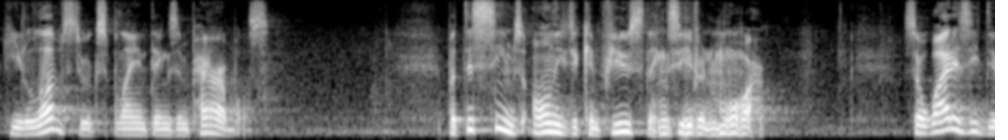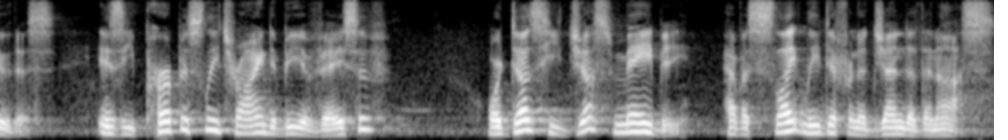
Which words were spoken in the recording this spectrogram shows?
he loves to explain things in parables. But this seems only to confuse things even more. So, why does he do this? Is he purposely trying to be evasive? Or does he just maybe have a slightly different agenda than us?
